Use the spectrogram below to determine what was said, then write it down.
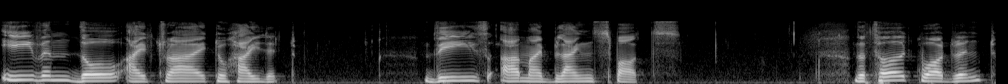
even though I try to hide it. These are my blind spots. The third quadrant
